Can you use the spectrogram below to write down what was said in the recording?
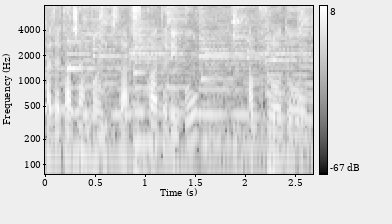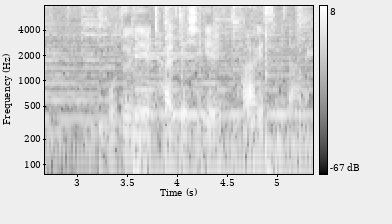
다들 다시 한번 입사 축하드리고 앞으로도 모든 일 잘 되시길 바라겠습니다. 네.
